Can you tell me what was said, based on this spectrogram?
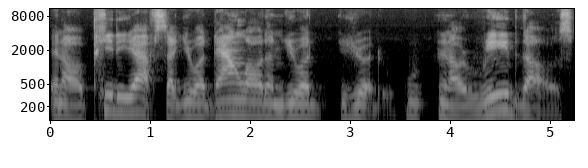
you know, PDFs that you would download and you would you would you know read those.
